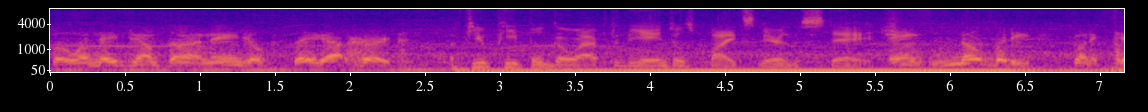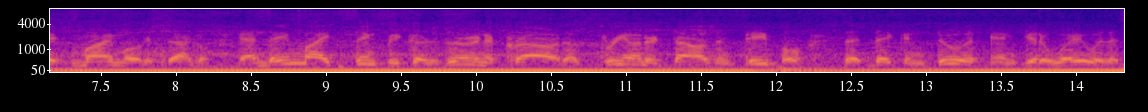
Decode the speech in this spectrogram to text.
but when they jumped on an angel, they got hurt. A few people go after the Angels' bikes near the stage. Ain't nobody to kick my motorcycle. And they might think because they're in a crowd of 300,000 people that they can do it and get away with it.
